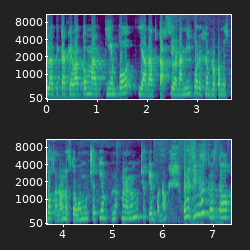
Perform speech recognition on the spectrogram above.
plática que va a tomar tiempo y adaptación. A mí, por ejemplo, con mi esposo, ¿no? Nos tomó mucho tiempo, bueno, no mucho tiempo, ¿no? Pero sí nos costó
